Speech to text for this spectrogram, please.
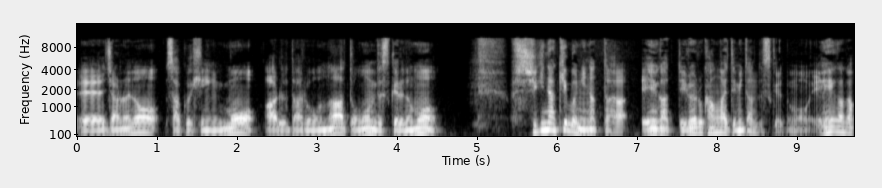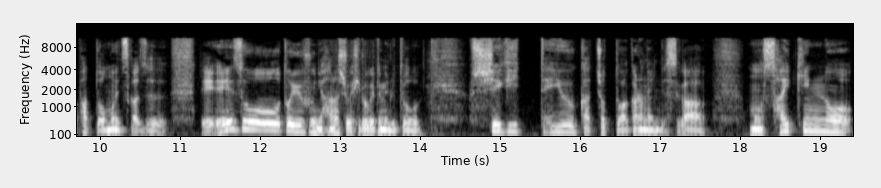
えー、ジャンルの作品もあるだろうなと思うんですけれども、不思議な気分になった映画っていろいろ考えてみたんですけれども、映画がパッと思いつかず、で、映像というふうに話を広げてみると、不思議っていうかちょっとわからないんですが、もう最近の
